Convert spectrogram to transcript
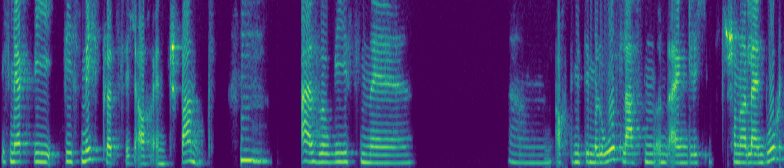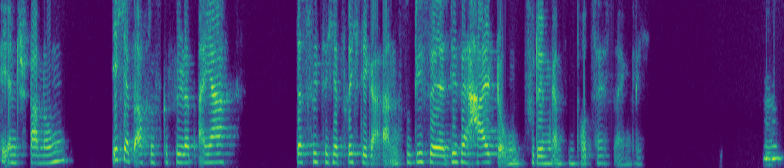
Ich merke, wie, wie es mich plötzlich auch entspannt. Mhm. Also wie es eine, ähm, auch mit dem Loslassen und eigentlich schon allein durch die Entspannung, ich jetzt auch das Gefühl habe, ah ja, das fühlt sich jetzt richtiger an. So diese, diese Haltung zu dem ganzen Prozess eigentlich. Mhm.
